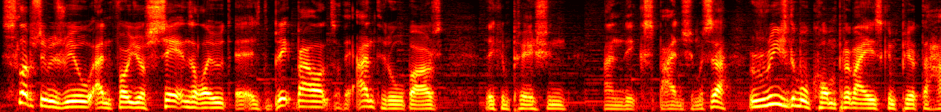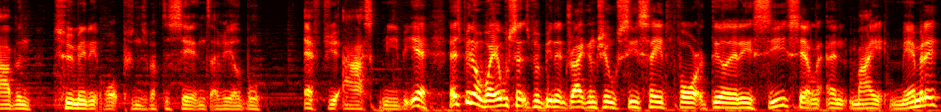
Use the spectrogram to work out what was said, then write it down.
Slipstream is real and for your settings allowed it is the brake balance, the anti-roll bars, the compression and the expansion, which is a reasonable compromise compared to having too many options with the settings available, if you ask me. But yeah, it's been a while since we've been at Dragon Trail Seaside for Daily Race C, certainly in my memory.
